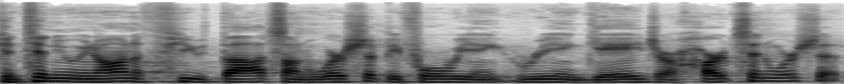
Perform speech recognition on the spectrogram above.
continuing on a few thoughts on worship before we re engage our hearts in worship.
